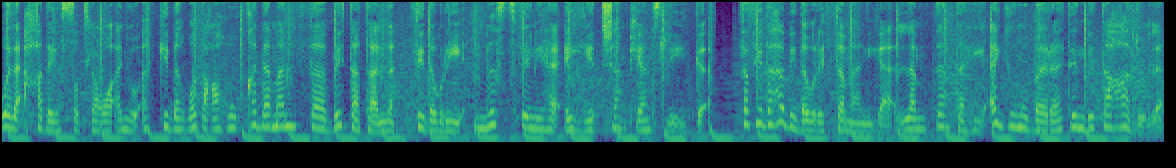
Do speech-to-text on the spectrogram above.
ولا أحد يستطيع أن يؤكد وضعه قدما ثابتة في دوري نصف نهائي Champions League ففي ذهاب دور الثمانية لم تنتهي أي مباراة بالتعادل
